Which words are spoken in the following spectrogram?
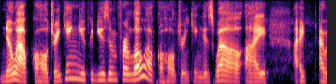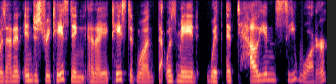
no alcohol drinking, you could use them for low alcohol drinking as well. I I I was at an industry tasting and I tasted one that was made with Italian seawater.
